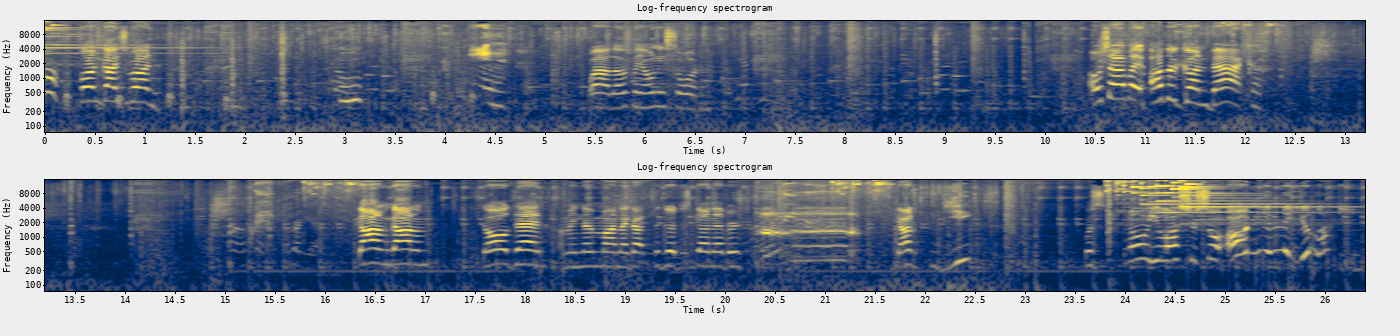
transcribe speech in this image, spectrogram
Oh, run, guys, run! Ooh. Wow, that was my only sword. I wish I had my other gun back. Got him, got him. They're all dead. I mean, never mind. I got the goodest gun ever. Got. Yeet. Was no, you lost your soul. Oh, you, you're lucky.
